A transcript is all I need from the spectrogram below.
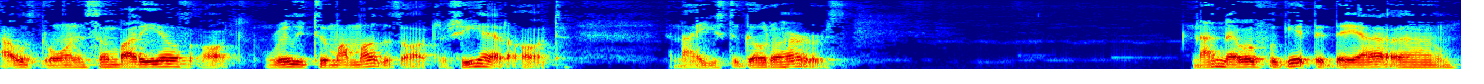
I was going to somebody else's altar, really to my mother's altar. She had an altar. And I used to go to hers. And I never forget the day I um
